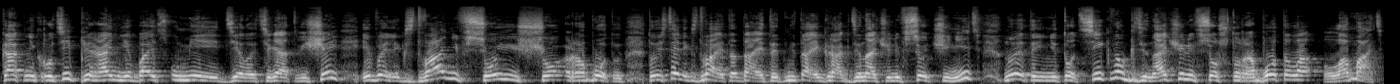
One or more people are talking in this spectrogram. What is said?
Как ни крути, Piranha Bytes умеет делать ряд вещей, и в Эликс 2 они все еще работают. То есть Эликс 2 это да, это не та игра, где начали все чинить, но это и не тот сиквел, где начали все, что работало, ломать.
